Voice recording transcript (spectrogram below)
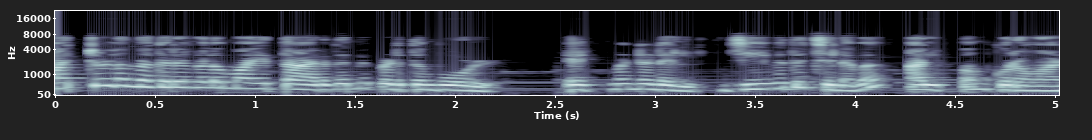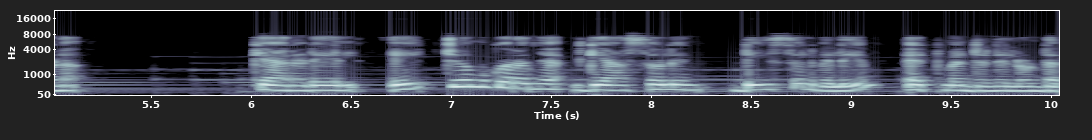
മറ്റുള്ള നഗരങ്ങളുമായി താരതമ്യപ്പെടുത്തുമ്പോൾ എഡ്മണ്ടണിൽ ജീവിത ചിലവ് അല്പം കുറവാണ്. കാനഡയിൽ ഏറ്റവും കുറഞ്ഞ ഗ്യാസോലിൻ ഡീസൽ വിലയും എഡ്മണ്ടണിലുണ്ട്.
